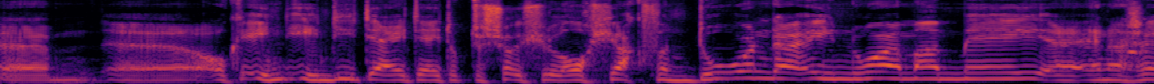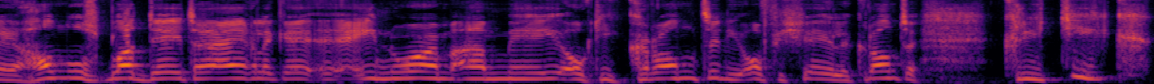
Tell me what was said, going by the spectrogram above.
Um, uh, ook in, in die tijd deed ook de socioloog Jacques van Doorn daar enorm aan mee. Uh, NRC Handelsblad deed er eigenlijk uh, enorm aan mee. Ook die kranten, die officiële kranten. Kritiek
